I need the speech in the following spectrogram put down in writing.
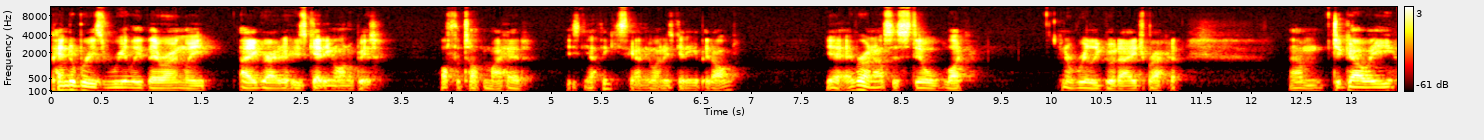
Pendlebury's really their only A grader who's getting on a bit, off the top of my head. He's, I think he's the only one who's getting a bit old. Yeah, everyone else is still like in a really good age bracket. Um, De Goey,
